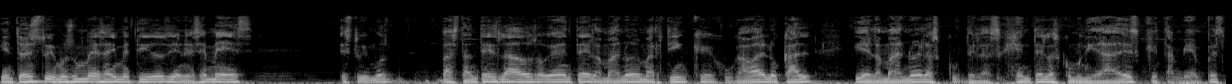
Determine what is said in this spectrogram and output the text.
Y entonces estuvimos un mes ahí metidos y en ese mes estuvimos bastante aislados, obviamente de la mano de Martín que jugaba de local y de la mano de las de las gente de las comunidades que también pues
